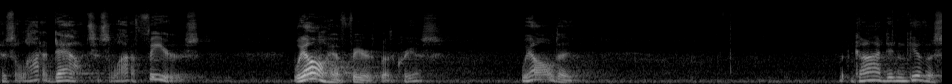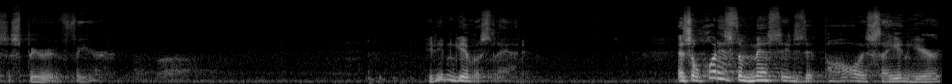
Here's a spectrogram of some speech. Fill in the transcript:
there's a lot of doubts, there's a lot of fears. We all have fears, Brother Chris. We all do. But God didn't give us the spirit of fear. He didn't give us that. And so, what is the message that Paul is saying here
